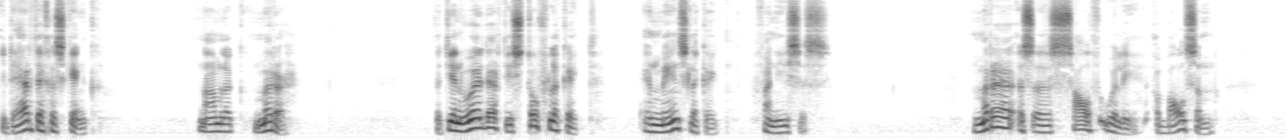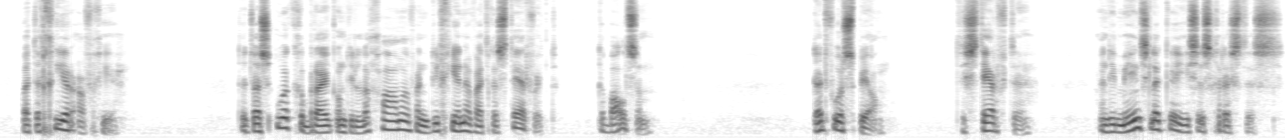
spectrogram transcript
Die derde geskenk, naamlik mirre, verteenwoordig die stoffelikheid en menslikheid van Jesus. Mirre is 'n salfolie, 'n balsam wat 'n geur afgee. Dit was ook gebruik om die liggame van diegene wat gesterf het te balsam. Dit voorspel die sterfte van die menslike Jesus Christus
